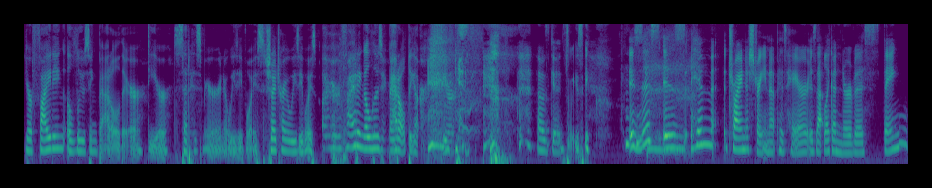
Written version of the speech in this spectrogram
You're fighting a losing battle there, dear, said his mirror in a wheezy voice. Should I try a wheezy voice? You're fighting a losing battle, dear. Dear. That was good. it's wheezy. Is this is him trying to straighten up his hair? Is that like a nervous thing?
